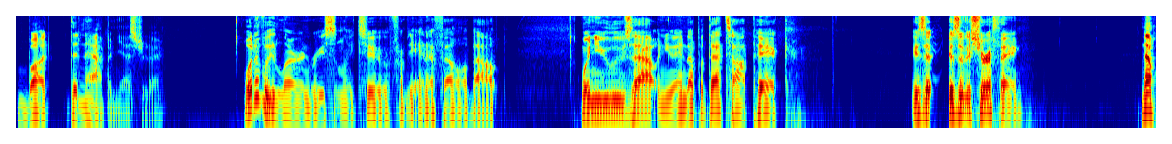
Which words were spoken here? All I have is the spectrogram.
But didn't happen yesterday. What have we learned recently too from the NFL about when you lose out and you end up with that top pick? Is it is it a sure thing? No,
